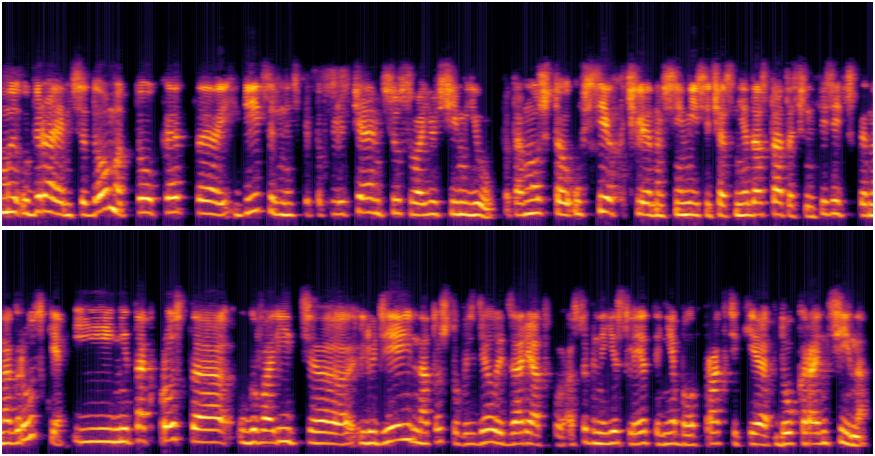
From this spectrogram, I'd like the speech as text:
мы убираемся дома, то к этой деятельности подключаем всю свою семью, потому что у всех членов семьи сейчас недостаточно физической нагрузки, и не так просто уговорить э, людей на то, чтобы сделать зарядку, особенно если это не было в практике до карантина.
